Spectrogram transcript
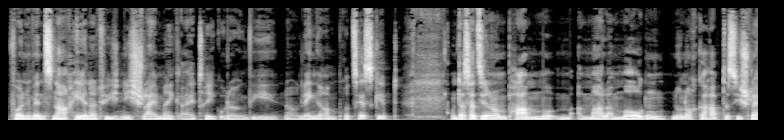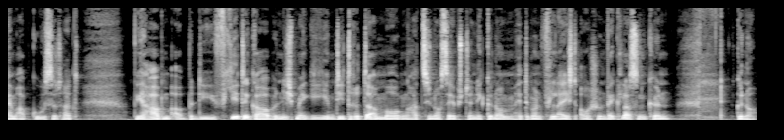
Vor allem, wenn es nachher natürlich nicht schleimrig, eitrig oder irgendwie ne, längeren Prozess gibt. Und das hat sie dann noch ein paar Mal am Morgen nur noch gehabt, dass sie Schleim abgehustet hat. Wir haben aber die vierte Gabe nicht mehr gegeben. Die dritte am Morgen hat sie noch selbstständig genommen. Hätte man vielleicht auch schon weglassen können. Genau.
